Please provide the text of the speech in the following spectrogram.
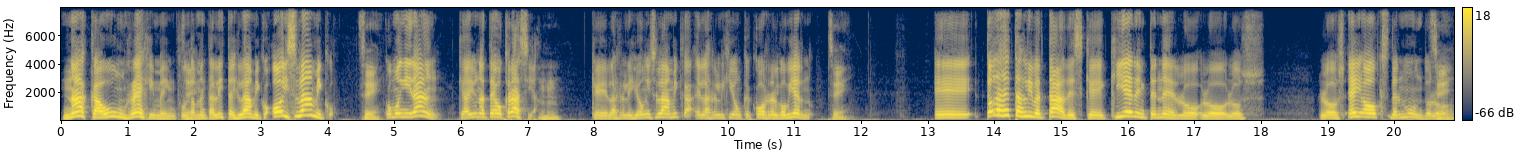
nazca un régimen fundamentalista islámico o islámico, Sí. como en Irán, que hay una teocracia. Que la religión islámica es la religión que corre el gobierno. Sí. Eh, todas estas libertades que quieren tener lo- lo- los, los AOCs del mundo, Sí. los-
